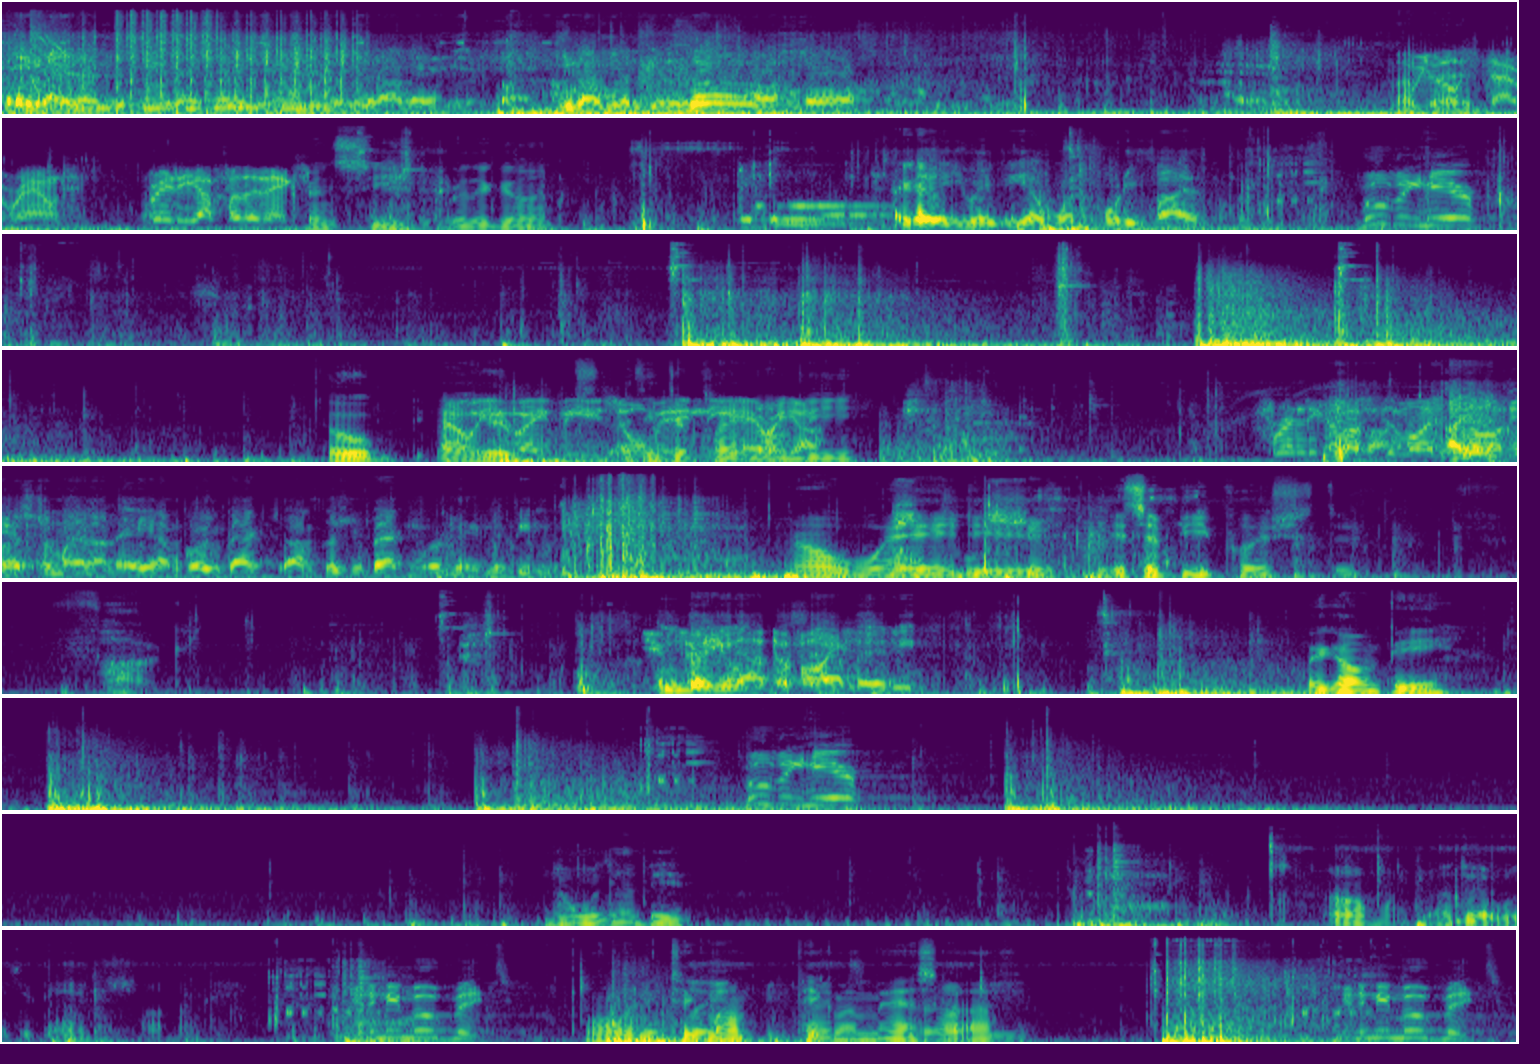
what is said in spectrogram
Hey, I got the dude, I said he's using it. Get on there. You gotta be able to get it. Oh, My we lost that round. Ready up for the next. And see where they're going. I got a UAV at 145. Moving here. Oh, I Our hear. UAV I think they're the planting on area. B. Friendly cluster mine I got a cluster mine on A. I'm going back. I'm pushing back and rotating to B. No way, dude. shit. It's a B push. Dude. Fuck. You I'm bringing out the the fat lady. We going B? Moving here. No one's at B. Oh my god, that was a guy. Fuck. Enemy movement. Oh, let me take my take my mask off. Enemy movement.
